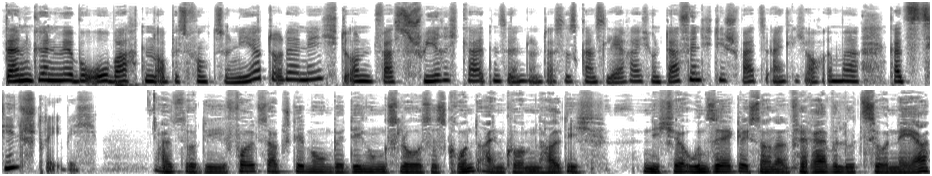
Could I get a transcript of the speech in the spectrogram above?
dann können wir beobachten, ob es funktioniert oder nicht und was Schwierigkeiten sind. Und das ist ganz lehrreich. Und da finde ich die Schweiz eigentlich auch immer ganz zielstrebig. Also die Volksabstimmung bedingungsloses Grundeinkommen halte ich nicht für unsäglich, sondern für revolutionär,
